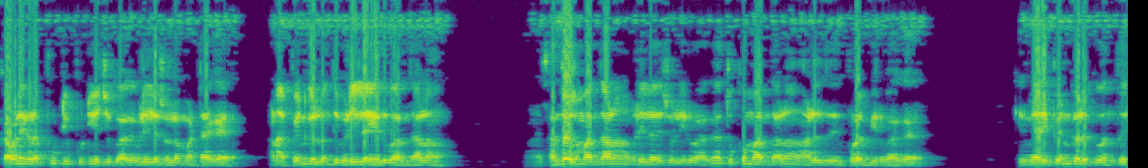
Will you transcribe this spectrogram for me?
கவலைகளை பூட்டி பூட்டி வச்சுக்குவாங்க. வெளியில சொல்ல மாட்டாங்க. ஆனா பெண்கள் வந்து வெளியில எதுவா இருந்தாலும் சந்தோஷமா இருந்தாலும் வெளியில சொல்லிடுவாங்க துக்கமா இருந்தாலும் அழுது புலம்பிடுவாங்க இது மாதிரி பெண்களுக்கு வந்து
